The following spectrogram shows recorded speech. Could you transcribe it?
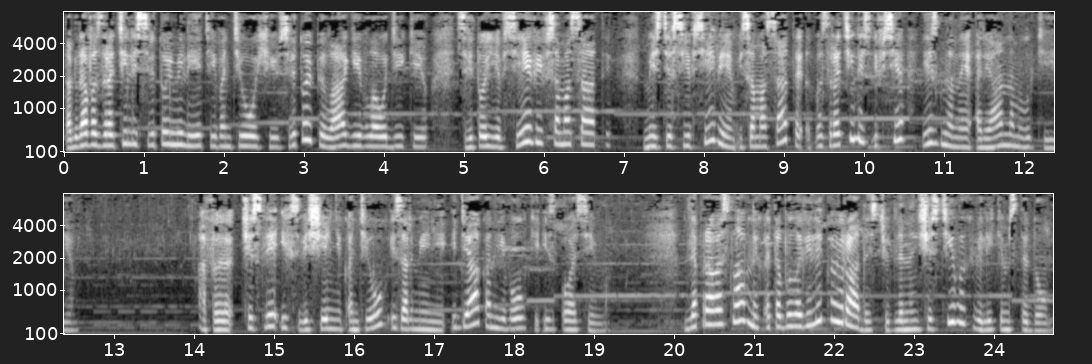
Тогда возвратились святой Милетий в Антиохию, святой Пелагий в Лаодикию, святой Евсевий в Самосаты. Вместе с Евсевием и Самосаты возвратились и все изгнанные Арианом Лукием а в числе их священник Антиох из Армении и диакон Еволки из Уасима. Для православных это было великой радостью, для нечестивых — великим стыдом.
